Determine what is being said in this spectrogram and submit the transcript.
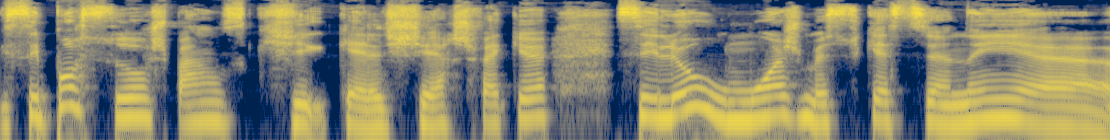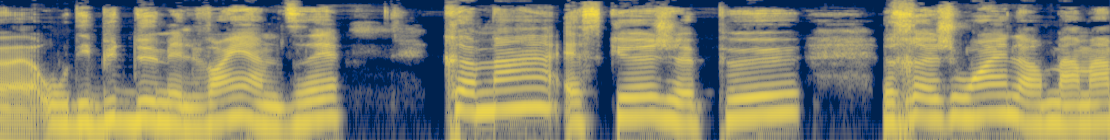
c'est pas ça, je pense, qu'elles cherchent. Fait que c'est là où moi je me suis questionnée euh, au début de 2020 à me dire comment est-ce que je peux rejoindre leurs mamans,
